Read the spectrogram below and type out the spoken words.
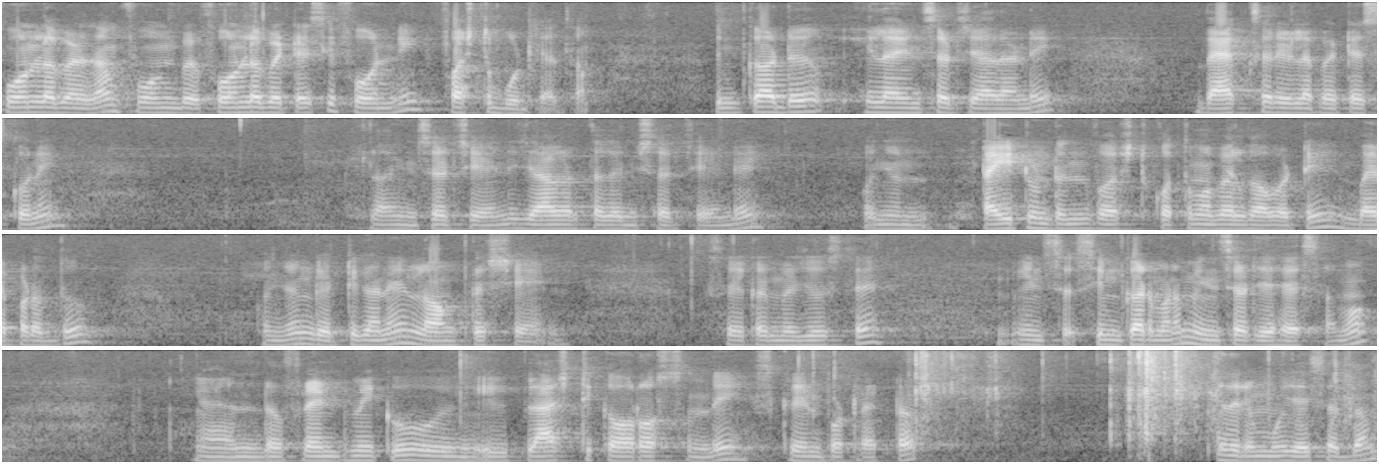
ఫోన్లో పెడదాం. ఫోన్ ఫోన్లో పెట్టేసి ఫోన్ని ఫస్ట్ బూట్ చేద్దాం. సిమ్ కార్డు ఇలా ఇన్సర్ట్ చేయాలండి. బ్యాక్ సైడ్ ఇలా పెట్టేసుకొని ఇలా ఇన్సర్ట్ చేయండి జాగ్రత్తగా ఇన్సర్ట్ చేయండి. కొంచెం టైట్ ఉంటుంది ఫస్ట్ కొత్త మొబైల్ కాబట్టి భయపడద్దు. కొంచెం గట్టిగానే లాంగ్ ప్రెస్ చేయండి. సో ఇక్కడ మీరు చూస్తే ఇన్స సిమ్ కార్డ్ మనం ఇన్సర్ట్ చేసేస్తాము. అండ్ ఫ్రంట్ మీకు ఈ ప్లాస్టిక్ కవర్ వస్తుంది స్క్రీన్ ప్రొట్రాక్టర్ ఇది రిమూవ్ చేసేద్దాం.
